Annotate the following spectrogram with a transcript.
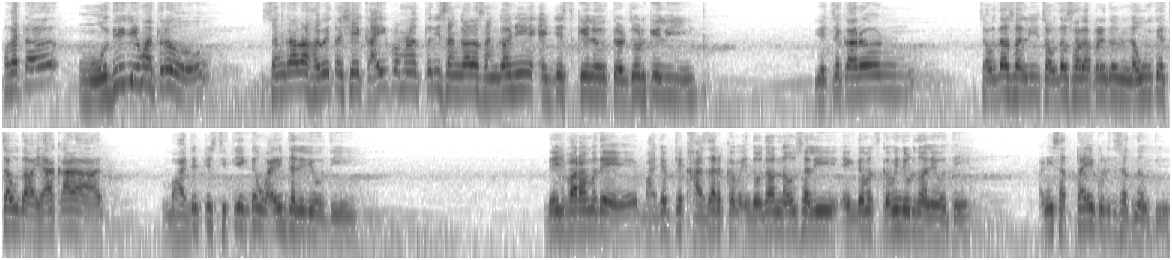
मग आता मोदीजी मात्र संघाला हवे तसे काही प्रमाणात तरी संघाला संघाने ॲडजस्ट केलं तडजोड केली. याचे कारण चौदा साली चौदा सालापर्यंत नऊ ते चौदा ह्या काळात भाजपची स्थिती एकदम वाईट झालेली होती. देशभरामध्ये भाजपचे खासदार कमी दोन हजार नऊ साली एकदमच कमी निवडून आले होते. आणि सत्ताही कुठे दिसत नव्हती.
